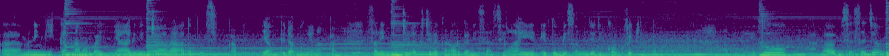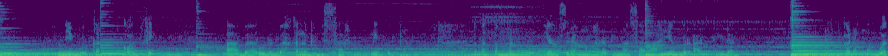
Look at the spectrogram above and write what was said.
Uh, meninggikan nama baiknya dengan cara ataupun sikap yang tidak mengenakan. Saling menjelek-jelekan organisasi lain itu bisa menjadi konflik ya teman-teman. Nantinya itu uh, bisa saja menimbulkan konflik uh, baru dan bahkan lebih besar lingkupnya. Teman-teman yang sedang menghadapi masalah yang berarti dan dan kadang membuat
